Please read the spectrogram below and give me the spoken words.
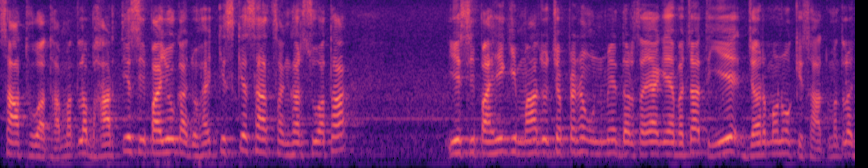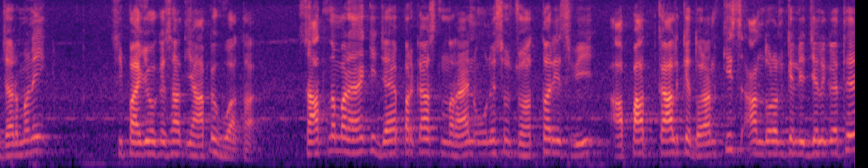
साथ हुआ था? मतलब भारतीय सिपाहियों का जो है, किसके साथ संघर्ष हुआ था? ये सिपाही की माँ जो चैप्टर है, उनमें दर्शाया गया बच्चा तो ये जर्मनों के साथ मतलब जर्मनी सिपाहियों के साथ यहाँ पे हुआ था। सात नंबर है कि जयप्रकाश नारायण उन्नीस सौ चौहत्तर ईस्वी आपातकाल के दौरान किस आंदोलन के लिए जेल गए थे?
